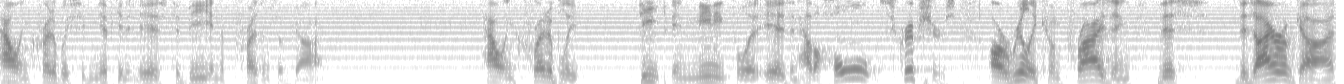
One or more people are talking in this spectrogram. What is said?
how incredibly significant it is to be in the presence of God. How incredibly deep and meaningful it is, and how the whole scriptures are really comprising this desire of God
